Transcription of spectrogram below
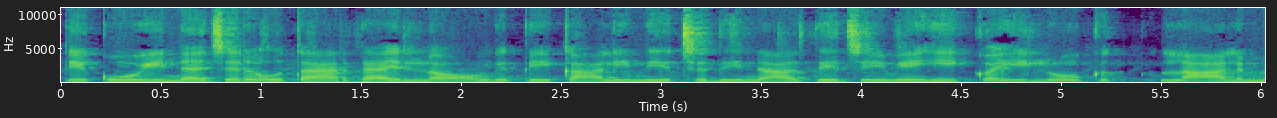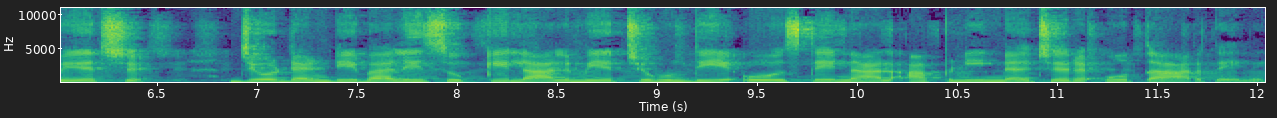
ਤੇ ਕੋਈ ਨਜ਼ਰ ਉਤਾਰਦਾ ਹੈ ਲੌਂਗ ਤੇ ਕਾਲੀ ਮਿਰਚ ਦੇ ਨਾਲ ਤੇ ਜਿਵੇਂ ਹੀ ਕਈ ਲੋਕ ਲਾਲ ਮਿਰਚ, ਜੋ ਡੰਡੀ ਵਾਲੀ ਸੁੱਕੀ ਲਾਲ ਮਿਰਚ ਹੁੰਦੀ ਹੈ, ਉਸ ਦੇ ਨਾਲ ਆਪਣੀ ਨਜ਼ਰ ਉਤਾਰਦੇ ਨੇ।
